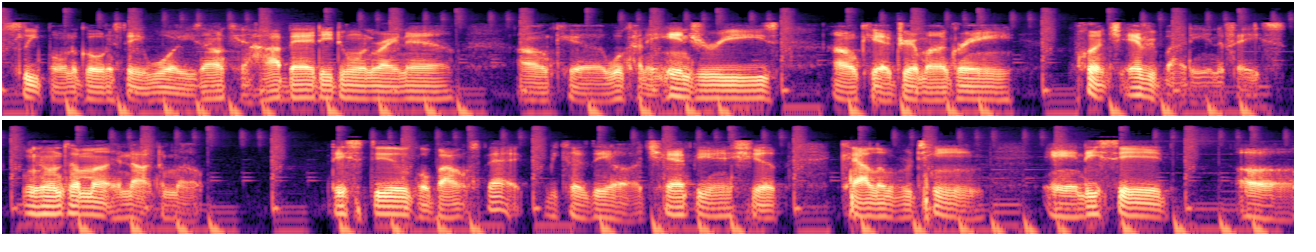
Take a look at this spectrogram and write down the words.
sleep on the Golden State Warriors. I don't care how bad they're doing right now. I don't care what kind of injuries. I don't care if Draymond Green punch everybody in the face. You know what I'm talking about? And knock them out. They still go bounce back because they are a championship caliber team and they said uh,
